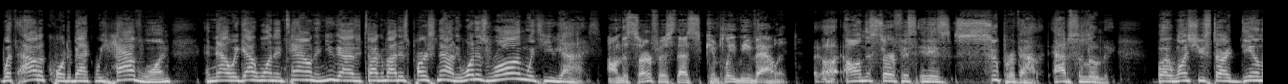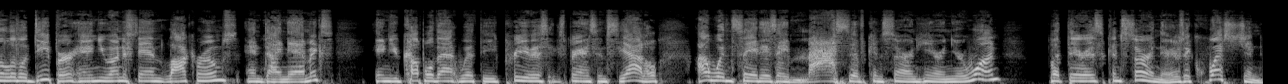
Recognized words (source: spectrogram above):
without a quarterback. We have one, and now we got one in town, and you guys are talking about his personality. What is wrong with you guys? on the surface, that's completely valid. uh, on the surface, it is super valid, absolutely. But once you start dealing a little deeper and you understand locker rooms and dynamics, and you couple that with the previous experience in Seattle, I wouldn't say it is a massive concern here in year one, but there is concern there. There's a question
